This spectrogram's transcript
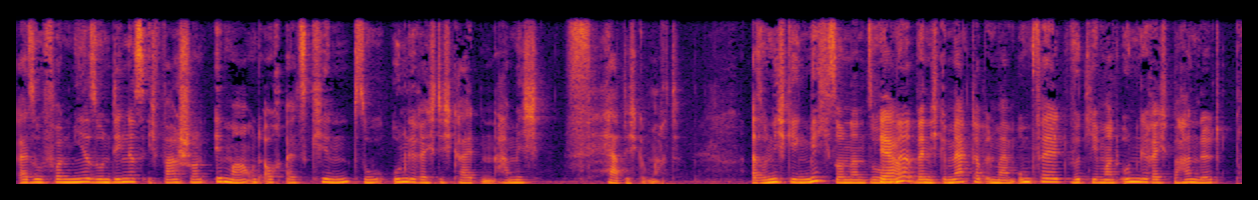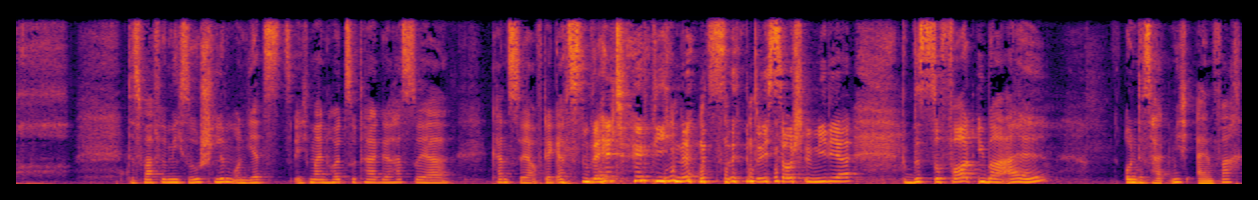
also von mir so ein Ding ist, ich war schon immer und auch als Kind, so Ungerechtigkeiten haben mich fertig gemacht. Also nicht gegen mich, sondern so, Ja. ne, wenn ich gemerkt habe, in meinem Umfeld wird jemand ungerecht behandelt, boah, das war für mich so schlimm. Und jetzt, ich meine, heutzutage hast du ja, kannst du ja auf der ganzen Welt irgendwie ne, durch Social Media, du bist sofort überall. Und es hat mich einfach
